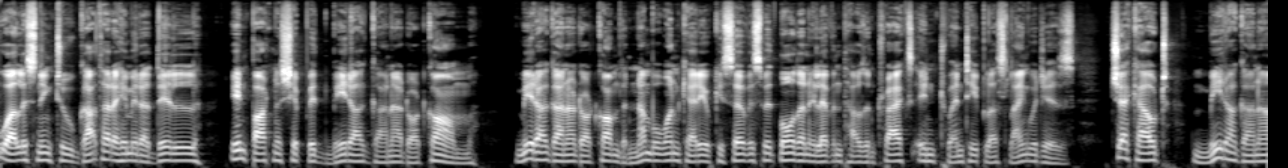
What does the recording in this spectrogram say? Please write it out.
यू आर लिसनिंग टू गाता रहे मेरा दिल इन पार्टनरशिप विद मेरा गाना dot com Mera Gaana dot com the number one karaoke की service with more than eleven thousand tracks in twenty plus languages check out Mera Gaana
